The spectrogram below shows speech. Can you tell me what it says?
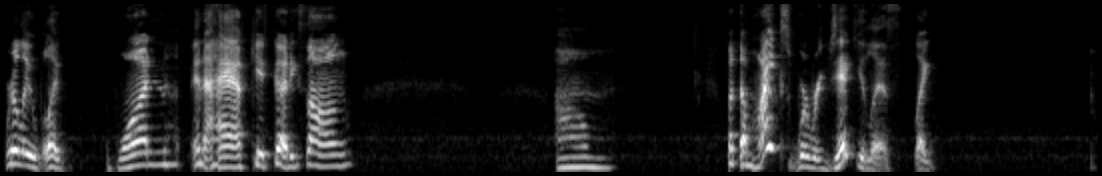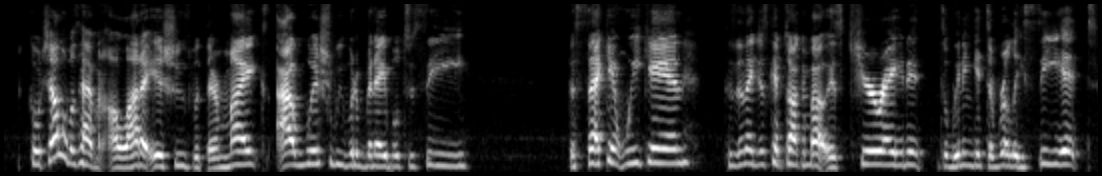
really, like, one and a half Kid Cudi songs. Um, but the mics were ridiculous. Like, Coachella was having a lot of issues with their mics. I wish we would have been able to see the second weekend because then they just kept talking about it's curated, so we didn't get to really see it,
